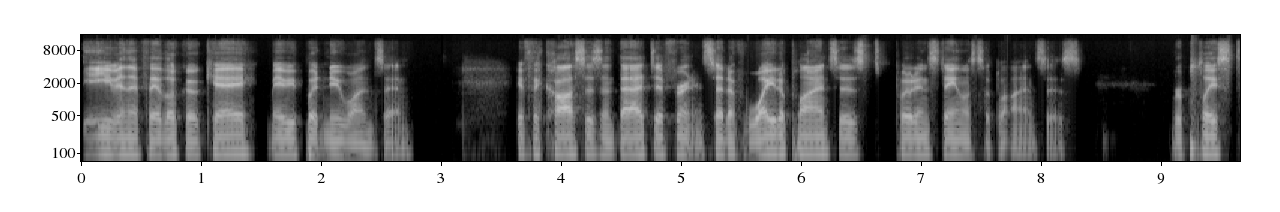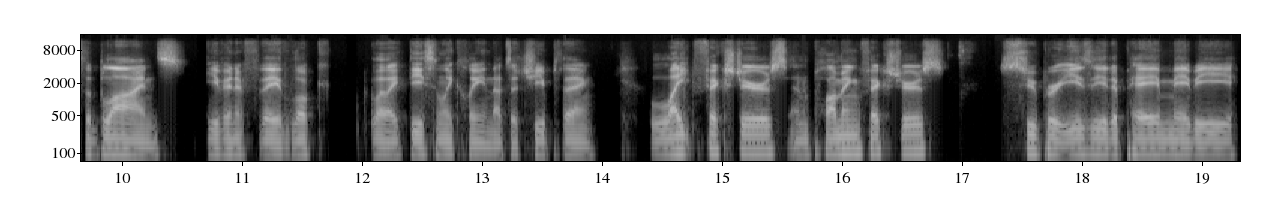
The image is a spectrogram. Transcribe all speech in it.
even if they look okay, maybe put new ones in if the cost isn't that different, instead of white appliances, put in stainless appliances. Replace the blinds, even if they look like decently clean. That's a cheap thing. Light fixtures and plumbing fixtures, super easy to pay maybe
